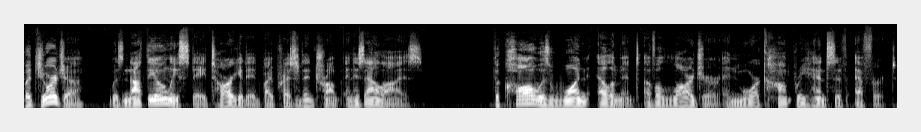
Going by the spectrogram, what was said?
But Georgia was not the only state targeted by President Trump and his allies. The call was one element of a larger and more comprehensive effort,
